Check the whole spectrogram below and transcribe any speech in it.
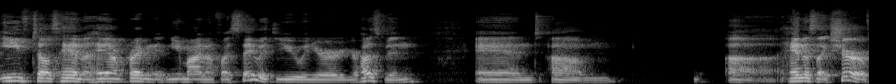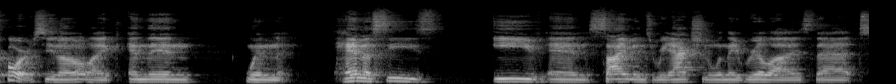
Eve tells Hannah, "Hey, I'm pregnant. And you mind if I stay with you and your your husband?" And um, uh, Hannah's like, sure, of course, you know, like, and then when Hannah sees Eve and Simon's reaction when they realize that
